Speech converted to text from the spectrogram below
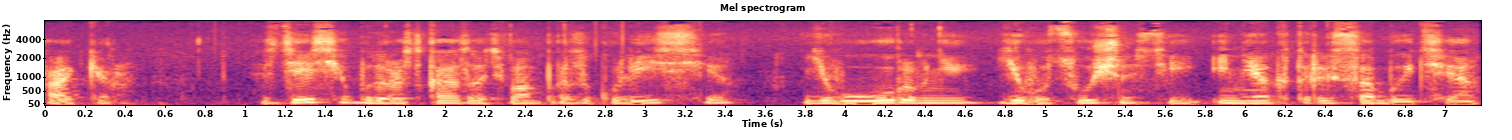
Хакер. Здесь я буду рассказывать вам про закулисье, его уровни, его сущности и некоторые события.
